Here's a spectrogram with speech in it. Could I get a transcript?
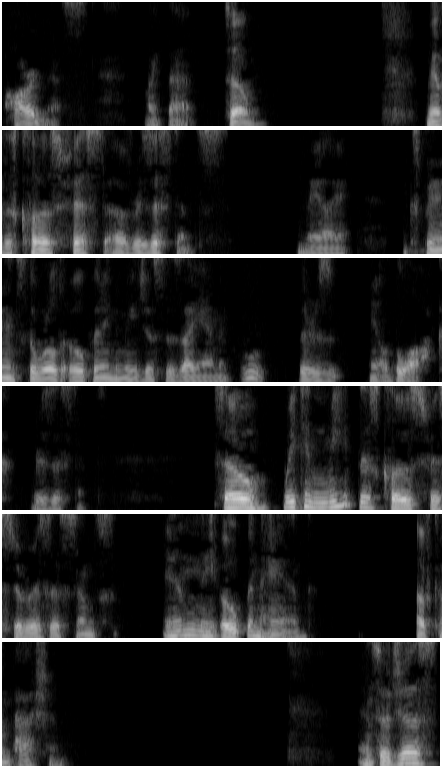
hardness like that. So we have this closed fist of resistance. May I experience the world opening to me just as I am. And ooh, there's you know a block, resistance. So we can meet this closed fist of resistance in the open hand of compassion. And so just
